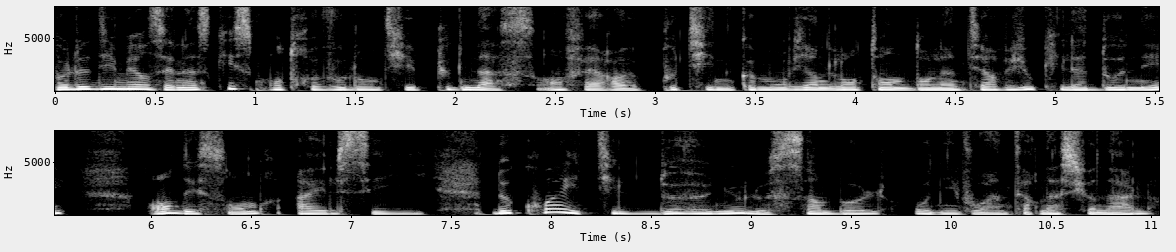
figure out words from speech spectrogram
Volodymyr Zelensky se montre volontiers pugnace envers euh, Poutine, comme on vient de l'entendre dans l'interview qu'il a donnée en décembre à LCI. De quoi est-il devenu le symbole au niveau international?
